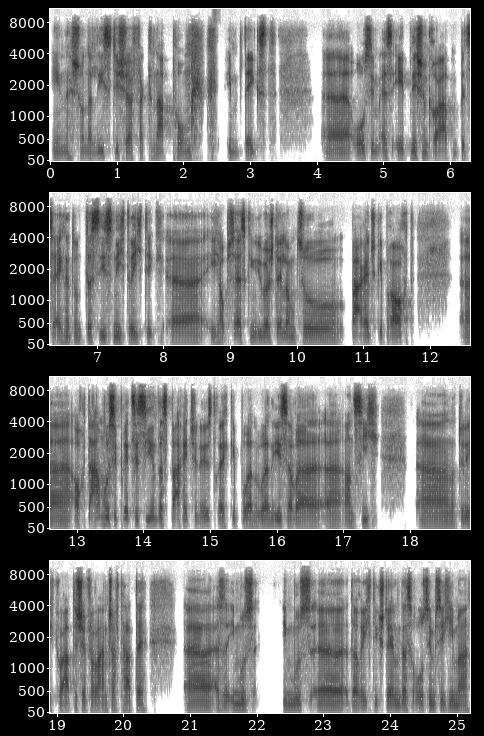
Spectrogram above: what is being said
in journalistischer Verknappung im Text äh, Osim als ethnischen Kroaten bezeichnet und das ist nicht richtig. Äh, ich habe es als Gegenüberstellung zu Baric gebraucht. Äh, auch da muss ich präzisieren, dass Baric in Österreich geboren worden ist, aber äh, an sich äh, natürlich kroatische Verwandtschaft hatte. Äh, also ich muss, ich muss äh, da richtig stellen, dass Osim sich immer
